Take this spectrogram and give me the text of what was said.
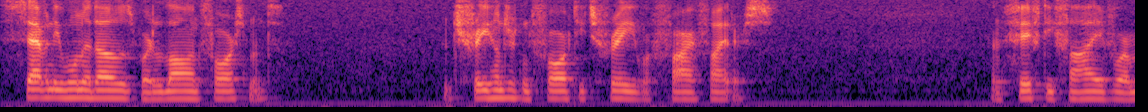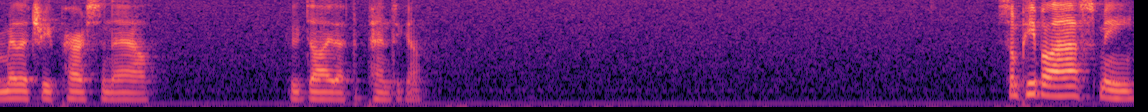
71 of those were law enforcement, and 343 were firefighters, and 55 were military personnel who died at the Pentagon. Some people ask me,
